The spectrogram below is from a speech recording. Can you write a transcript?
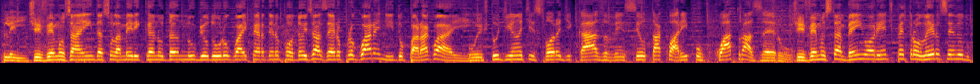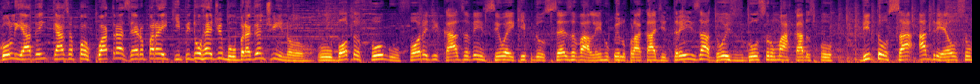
Plate. Tivemos ainda sul-americano Danúbio do Uruguai perdendo por 2 a 0 para o Guarani do Paraguai. O Estudiantes fora de casa venceu o Taquari por 4 a 0. Tivemos também o Oriente Petroleiro sendo goleado em casa por 4 a 0 para a equipe do Red Bull Bragantino. O Botafogo fora de casa venceu a equipe do César Valerro pelo placar de 3 a 2. Os gols foram marcados por Vitor Sá, Adrielson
